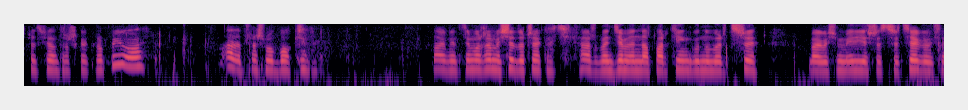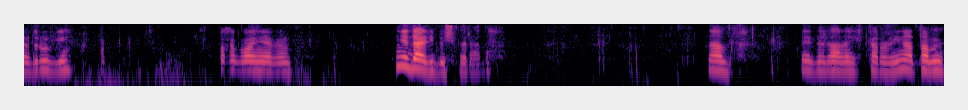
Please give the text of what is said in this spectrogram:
Przed chwilą troszkę kropiło, ale przeszło bokiem. Tak więc nie możemy się doczekać, aż będziemy na parkingu numer 3. Bo jakbyśmy mieli jeszcze z trzeciego iść na drugi, to chyba nie wiem, nie dalibyśmy rady. Dobra, idę dalej. Karolina tam.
